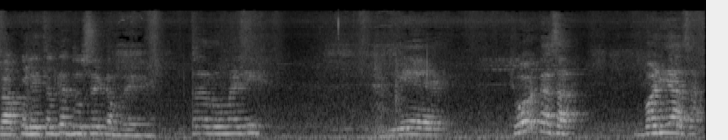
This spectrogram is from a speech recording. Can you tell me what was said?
तो आपको ले चलते हैं दूसरे कमरे में। रूम है जी, ये छोटा सा, बढ़िया सा।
